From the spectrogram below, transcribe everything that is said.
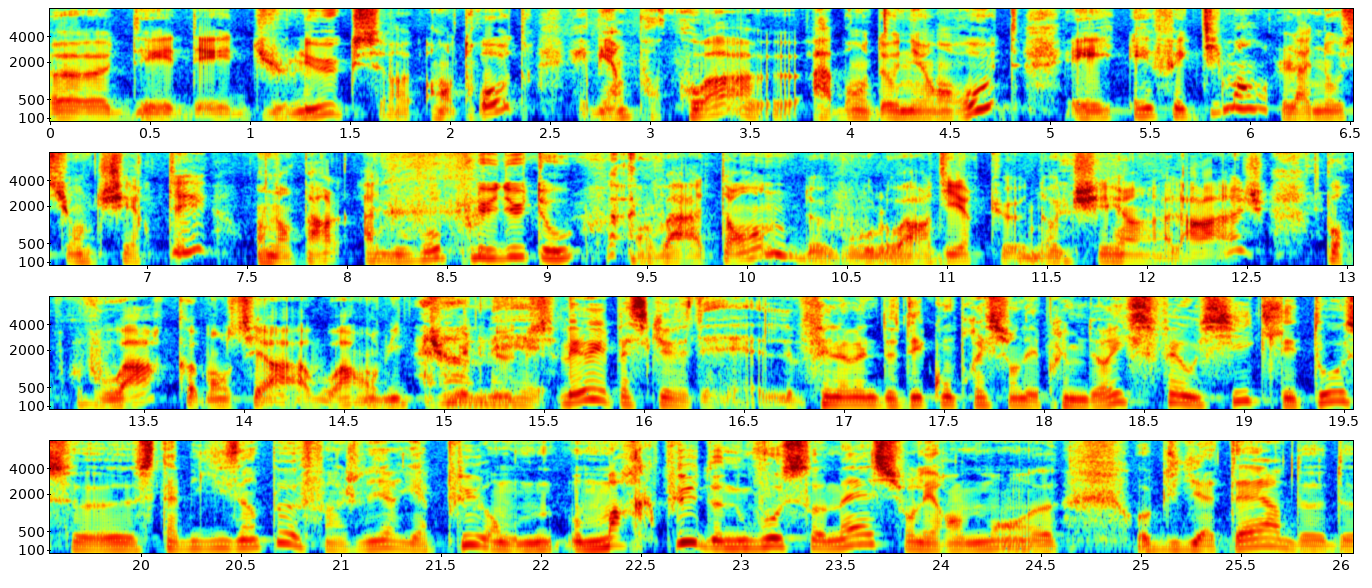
euh, des, des, du luxe, entre autres, eh bien pourquoi euh, abandonner en route? Et effectivement, la notion de cherté, on n'en parle à nouveau plus du tout. On va attendre de vouloir dire que notre chien a la rage pour pouvoir commencer à avoir envie de tuer ah le luxe. Mais oui, parce que le phénomène de décompression des primes de risque fait aussi que les taux se stabilisent un peu. Enfin, je veux dire, il y a plus, on, on marque plus de nouveaux sommets sur les rendements euh, obligataires de, de,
